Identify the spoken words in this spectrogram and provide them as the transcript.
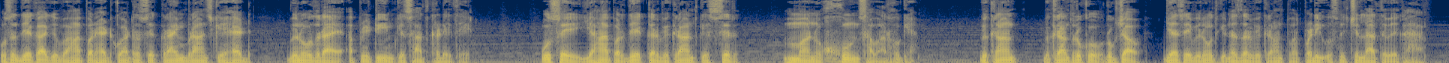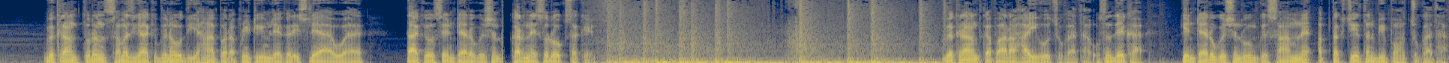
उसने देखा कि वहाँ पर हेडक्वार्टर से क्राइम ब्रांच के हेड विनोद राय अपनी टीम के साथ खड़े थे। उसे यहाँ पर देखकर विक्रांत के सिर मानो खून सवार हो गया। विक्रांत विक्रांत रुको, रुक जाओ। जैसे विनोद की नज़र विक्रांत पर पड़ी, उसने चिल्लाते हुए कहा, विक्रांत तुरंत समझ गया कि विनोद यहाँ पर अपनी टीम लेकर इसलिए आया हुआ है, ताकि उसे इंटेरोगेशन करने से रोक सके। विक्रांत का पारा हाई हो चुका था। उसने देखा कि इंटेरोगेशन रूम के सामने अब तक चेतन भी पहुँच चुका था।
